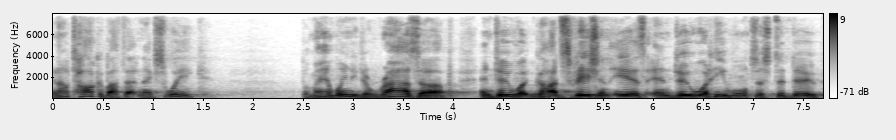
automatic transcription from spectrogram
And I'll talk about that next week. But man, we need to rise up and do what God's vision is and do what He wants us to do.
